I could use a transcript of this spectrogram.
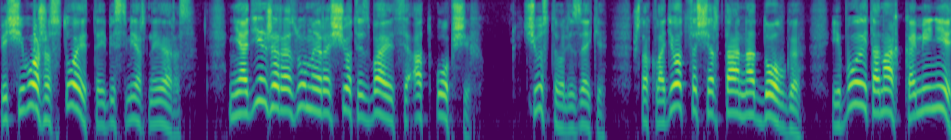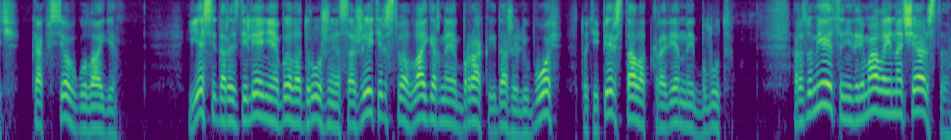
Ведь чего же стоит-то и бессмертный Эрос? Ни один же разумный расчет избавиться от общих. Чувствовали зэки, что кладется черта надолго, и будет она каменеть, как все в ГУЛАГе. Если до разделения было дружное сожительство, лагерный брак и даже любовь, то теперь стал откровенный блуд. Разумеется, не дремало и начальство,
